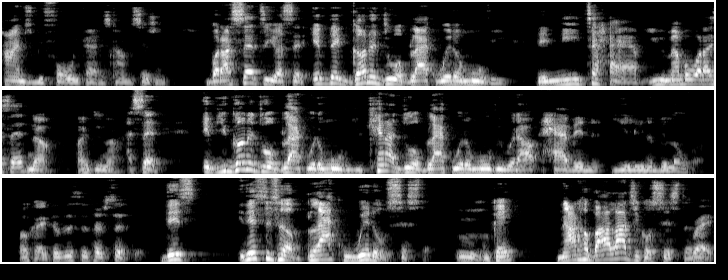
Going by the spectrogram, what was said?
times before we've had this conversation. But I said to you, I said, if they're gonna do a Black Widow movie, they need to have, you remember what I said? No, I do not. I said, if you're gonna do a Black Widow movie, you cannot do a Black Widow movie without having Yelena Belova. Okay, because this is her sister. This, this is her Black Widow sister. Mm. Okay? Not her biological sister. Right.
